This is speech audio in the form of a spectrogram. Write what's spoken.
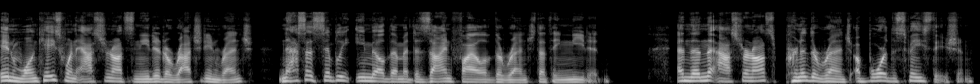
In one case, when astronauts needed a ratcheting wrench, NASA simply emailed them a design file of the wrench that they needed. And then the astronauts printed the wrench aboard the space station.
